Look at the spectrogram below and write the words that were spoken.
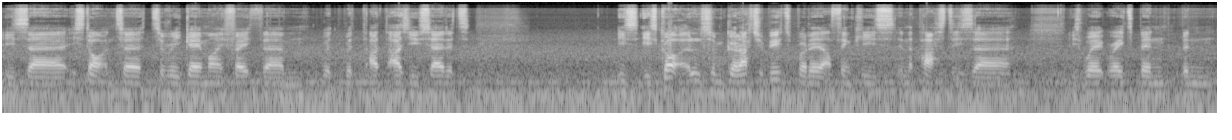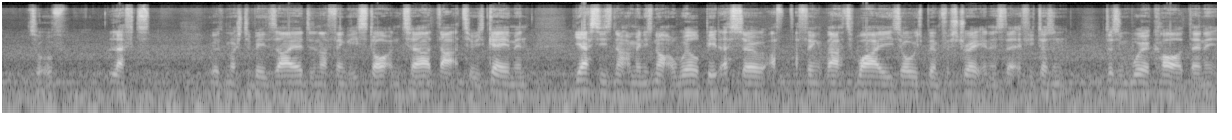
he's uh, he's starting to, to regain my faith. Um, with with as you said, it's he's he's got some good attributes, but uh, I think he's in the past his uh, his work rate's been been sort of left with much to be desired, and I think he's starting to add that to his game. And yes, he's not. I mean, he's not a will beater, so I, I think that's why he's always been frustrating. Is that if he doesn't doesn't work hard, then it,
